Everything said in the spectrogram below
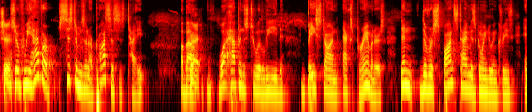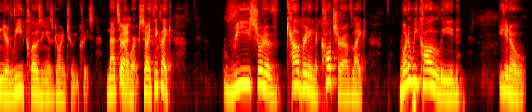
Sure. So if we have our systems and our processes tight about Right. what happens to a lead based on X parameters, then the response time is going to increase and your lead closing is going to increase. And that's how Right. it works. So I think like re sort of calibrating the culture of like, what do we call a lead? You know,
